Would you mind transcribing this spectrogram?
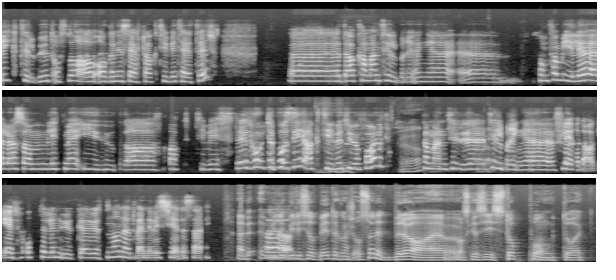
rikt tilbud også av organiserte aktiviteter. Uh, da kan man tilbringe uh, som familie eller som litt mer ihuga aktivister, holdt jeg på å si, aktive turfolk, ja. kan man til, eh, tilbringe flere dager, opptil en uke, uten å nødvendigvis kjede seg. Jeg vil, vil si at Beite kanskje også er et bra hva skal jeg si, stoppunkt og et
